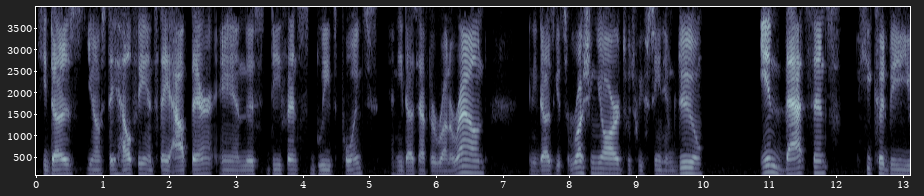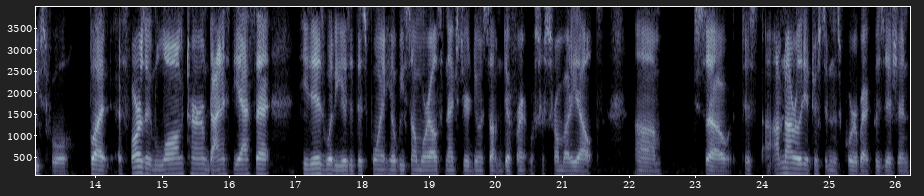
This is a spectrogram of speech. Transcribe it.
he does, you know, stay healthy and stay out there, and this defense bleeds points, and he does have to run around, and he does get some rushing yards, which we've seen him do in that sense, he could be useful. But as far as a long term dynasty asset, he is what he is at this point. He'll be somewhere else next year doing something different with somebody else. Um, so just I'm not really interested in this quarterback position.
